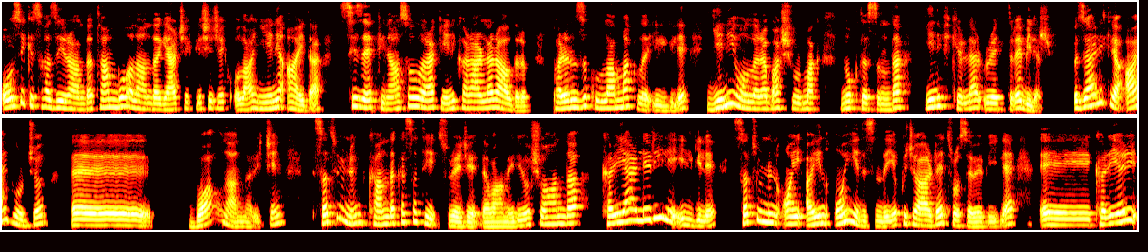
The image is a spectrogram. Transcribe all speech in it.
18 Haziran'da tam bu alanda gerçekleşecek olan yeni ayda size finansal olarak yeni kararlar aldırıp paranızı kullanmakla ilgili yeni yollara başvurmak noktasında yeni fikirler ürettirebilir. Özellikle Ay burcu eee, boğa olanlar için Satürn'ün Kandakasati süreci devam ediyor. Şu anda kariyerleriyle ilgili Satürn'ün ay- ayın 17'sinde yapacağı retro sebebiyle eee kariyer,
